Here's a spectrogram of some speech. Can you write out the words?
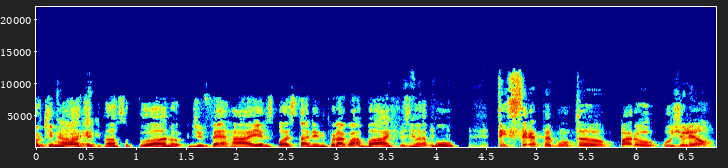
O que Cara, mostra é- que nosso plano de ferrar eles pode estar indo por água abaixo, isso não é bom. Terceira pergunta para o, o Julião.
